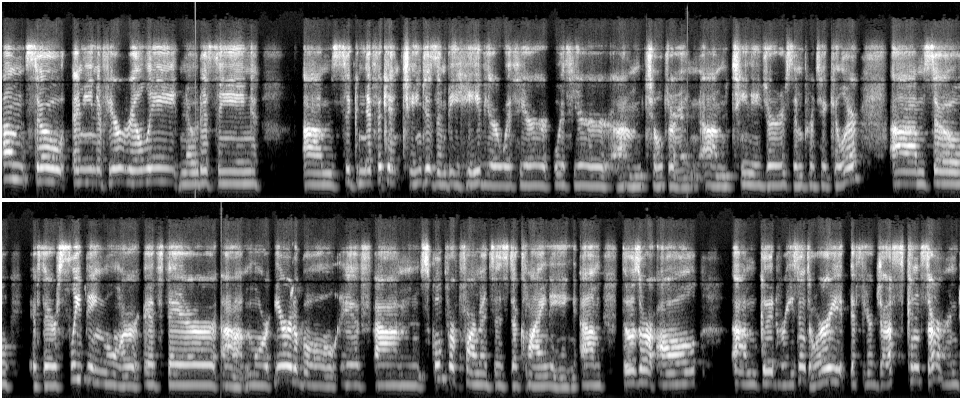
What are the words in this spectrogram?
Um, so, I mean, if you're really noticing um, significant changes in behavior with your with your um, children, um, teenagers in particular. Um, so if they're sleeping more, if they're um, more irritable, if um, school performance is declining, those are all good reasons, or if you're just concerned,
